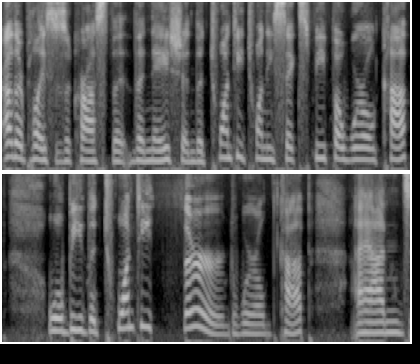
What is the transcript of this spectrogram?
other places across the, the nation. The 2026 FIFA World Cup will be the 23rd third World Cup, and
